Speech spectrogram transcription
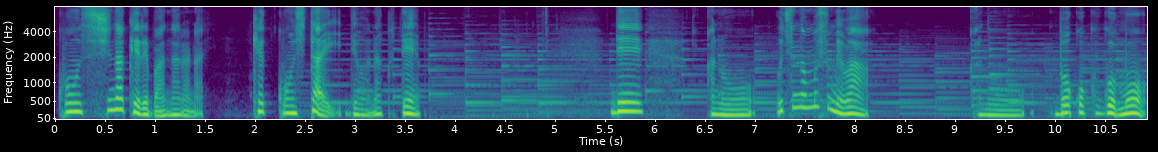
婚しなければならない。結婚したいではなくて。であのうちの娘はあの母国語も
